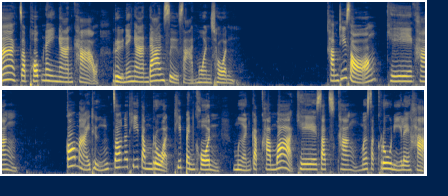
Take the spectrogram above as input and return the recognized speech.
มากจะพบในงานข่าว หรือในงานด้านสื่อสารมวลชน คำที่สองเคคัง ก็หมายถึงเจ้าหน้าที่ตำรวจที่เป็นคน เหมือนกับคำว่าเคซัตคัง เมื่อสักครู่นี้เลยค่ะ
